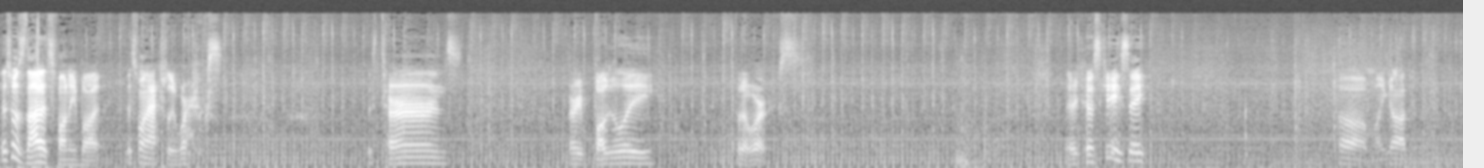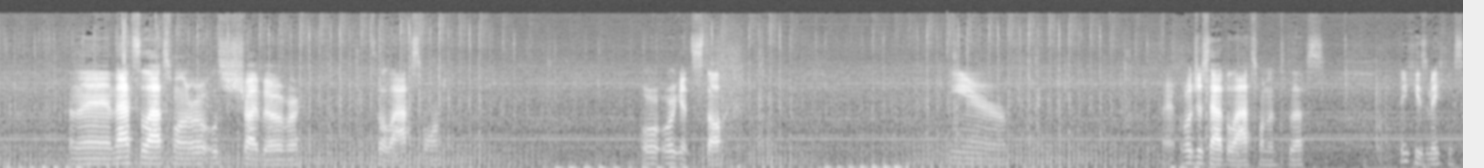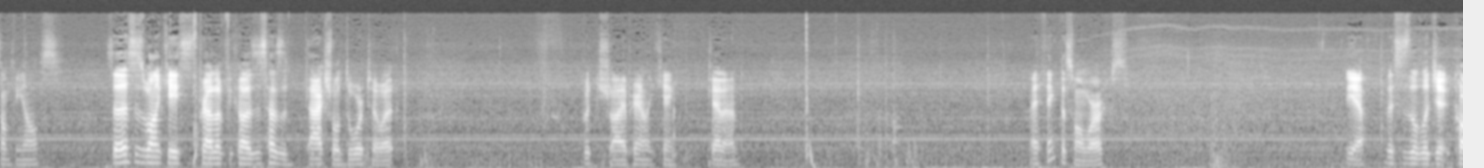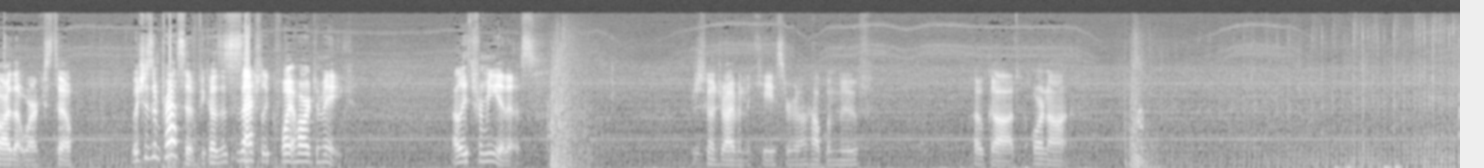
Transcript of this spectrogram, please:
This one's not as funny, but this one actually works. This turns very buggily, but it works. There goes Casey. Oh my god. And then that's the last one. Let's just drive over to the last one. Or, or get stuck. Alright, we'll just add the last one into this. I think he's making something else. So this is one Casey's proud of because this has an actual door to it. Which I apparently can't get in. I think this one works. Yeah, this is a legit car that works too. Which is impressive, because this is actually quite hard to make. At least for me it is. Just to drive in the case, going to help him move. Oh god, or not.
